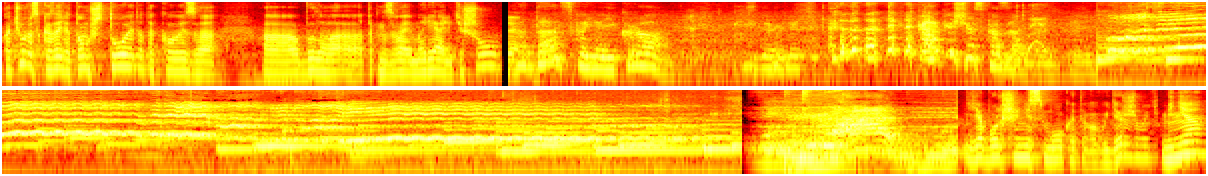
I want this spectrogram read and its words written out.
Хочу рассказать о том, что это такое за а, было а, так называемое реалити-шоу. Магаданская икра. Как еще сказать? Я больше не смог этого выдерживать. Меня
